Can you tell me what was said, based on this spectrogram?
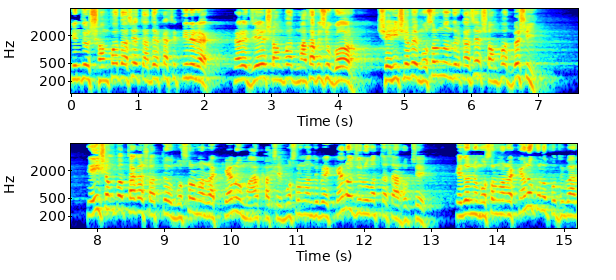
কিন্তু সম্পদ আছে তাদের কাছে তিনের এক। তাহলে যে সম্পদ মাথাপিছু গড়, সেই হিসেবে মুসলমানদের কাছে সম্পদ বেশি। এই সম্পদ থাকা সত্ত্বেও মুসলমানরা কেন মার খাচ্ছে? মুসলমানদের উপরে কেন জুলুম অত্যাচার হচ্ছে? এজন্য মুসলমানরা কেন কোনো প্রতিবার,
